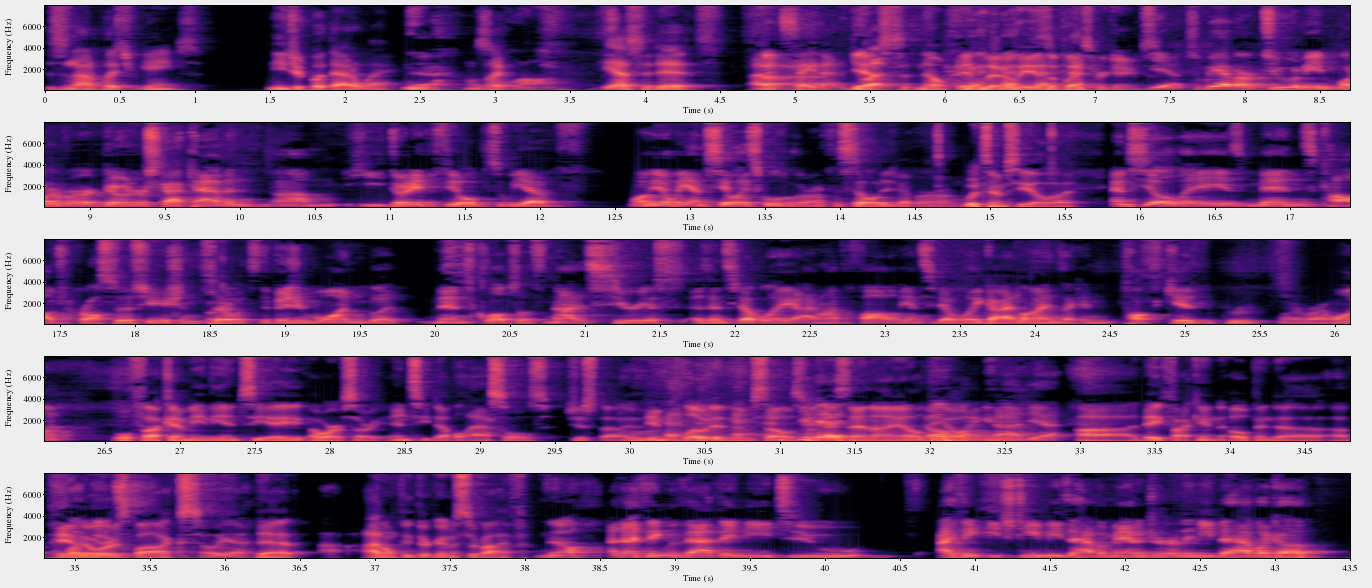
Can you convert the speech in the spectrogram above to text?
this is not a place for games. Need you to put that away. Yeah. I was like, well, yes, it is. I didn't say that. Yes, no, it literally is a place for games. Yeah, so we have our two. I mean, one of our donors, Scott Cavan, um, he donated the field. So we have one of the only MCLA schools with our own facilities. We have our own. What's MCLA? MCLA is Men's College Lacrosse Association, so it's Division One, but men's club, so it's not as serious as NCAA. I don't have to follow the NCAA guidelines. I can talk to kids, recruit whenever I want. Well, fuck, I mean, the NCA, or sorry, NC double assholes just uh, imploded themselves with Yeah. this NIL deal. Oh my god, yeah. Uh, they fucking opened a, a Pandora's Floodgates. box. Oh, yeah. That I don't think they're going to survive. No, and I think with that they need to. I think each team needs to have a manager, and they need to have like a.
